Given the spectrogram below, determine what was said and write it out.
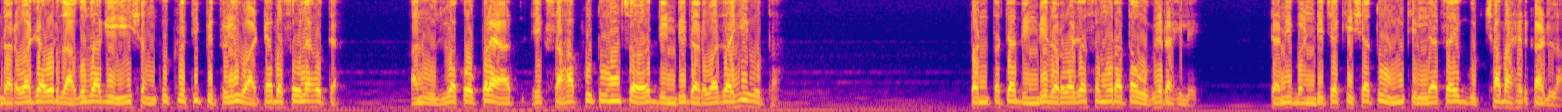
दरवाजावर जागोजागी शंकुकृती पितळी वाट्या बसवल्या होत्या. आणि उजव्या कोपऱ्यात एक सहा फूट उंच दिंडी दरवाजाही होता. पंत त्या दिंडी दरवाजासमोर आता उभे राहिले. त्यांनी बंडीच्या खिशातून किल्ल्याचा एक गुच्छा बाहेर काढला.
